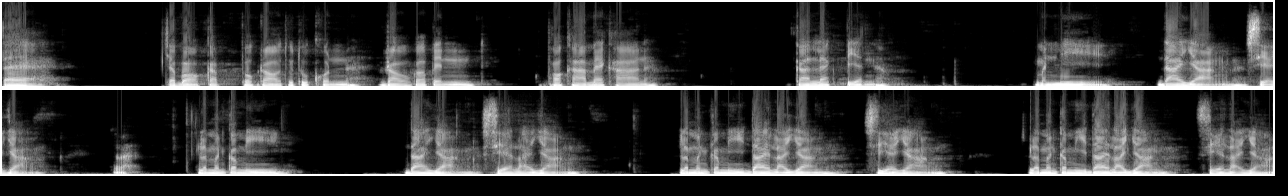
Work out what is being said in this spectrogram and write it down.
แต่จะบอกกับพวกเราทุกๆคนนะเราก็เป็นพ่อค้าแม่ค้านะ การแลกเปลี่ยนนะมันมีได้อย่างเสียอย่างแล้วมันก็มีได้อย่างเสียหลายอย่าง แล้วมันก็มีได้หลายอย่างเสียอย่าง แล้วมันก็มีได้หลายอย่างเสียหลายอย่าง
